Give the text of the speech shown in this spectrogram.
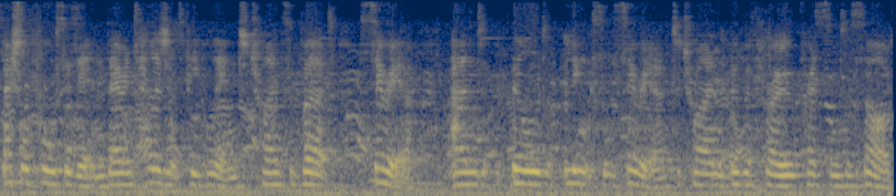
special forces in, their intelligence people in, to try and subvert Syria and build links in Syria to try and overthrow President Assad.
